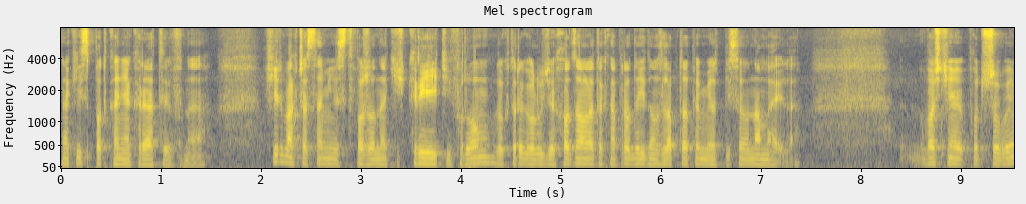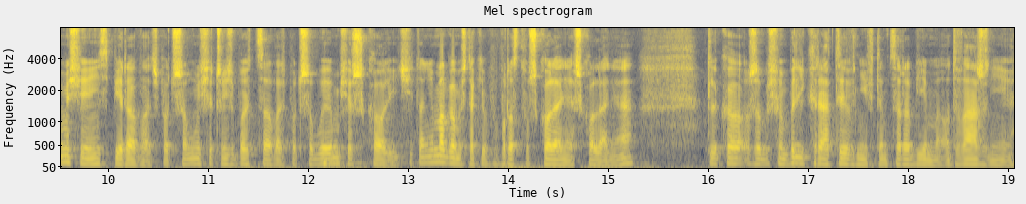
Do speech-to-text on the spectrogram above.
na jakieś spotkania kreatywne. W firmach czasami jest stworzony jakiś creative room, do którego ludzie chodzą, ale tak naprawdę idą z laptopem i odpisują na maile właśnie potrzebujemy się inspirować, potrzebujemy się czymś bodźcować, potrzebujemy się szkolić. I to nie mogą być takie po prostu szkolenie, szkolenie, tylko żebyśmy byli kreatywni w tym, co robimy, odważni,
